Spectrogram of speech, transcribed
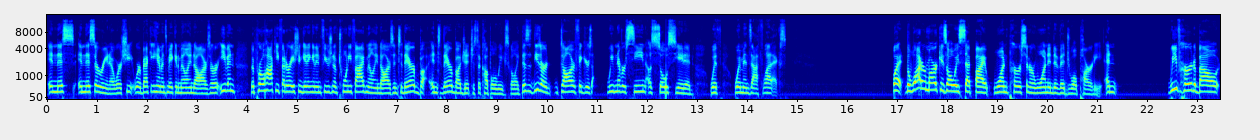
in this in this arena where she where Becky Hammon's making a million dollars or even the Pro Hockey Federation getting an infusion of 25 million dollars into their into their budget just a couple of weeks ago. Like this is these are dollar figures we've never seen associated with women's athletics. But the watermark is always set by one person or one individual party. And we've heard about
